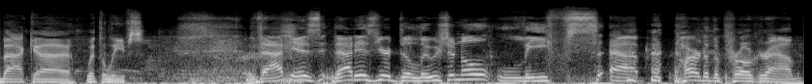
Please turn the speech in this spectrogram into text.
back uh, with the Leafs. That is that is your delusional Leafs uh, part of the program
